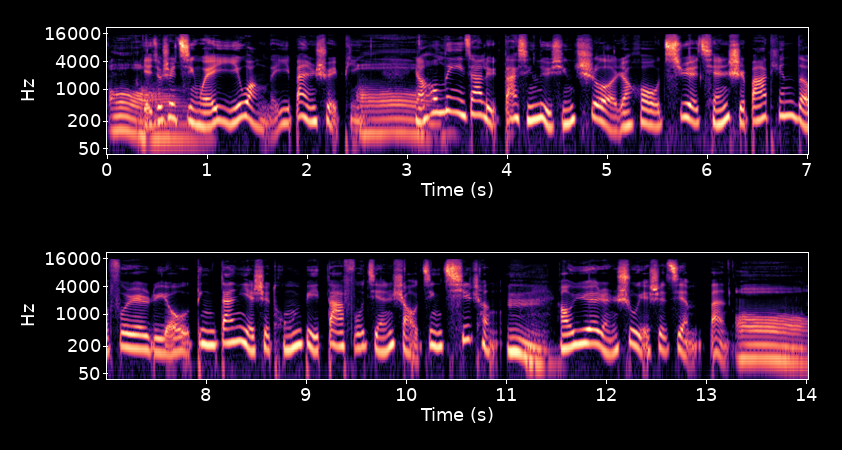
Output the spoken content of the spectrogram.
哦，也就是仅为以往的一半水平哦。然后另一家旅大型旅行社，然后七月前十八天的赴日旅游订单也是同比大幅减少近七成，嗯，然后预约人数也是减半。哦，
